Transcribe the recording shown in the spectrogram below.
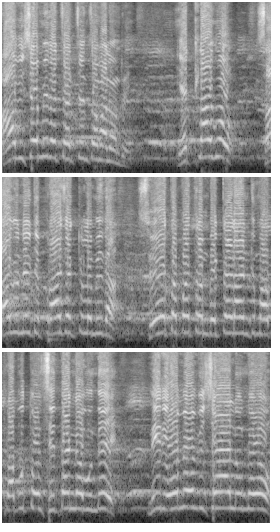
ఆ విషయం మీద చర్చించమని ఉంది ఎట్లాగూ సాగునీటి ప్రాజెక్టుల మీద శ్వేతపత్రం పెట్టడానికి మా ప్రభుత్వం సిద్ధంగా ఉంది. మీరు ఏమేమి విషయాలు ఉన్నాయో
